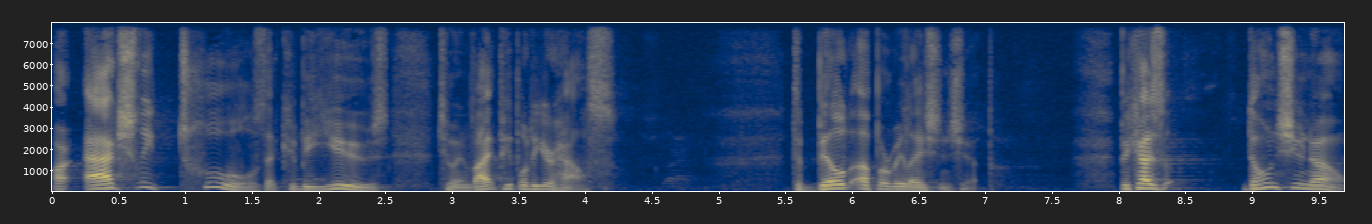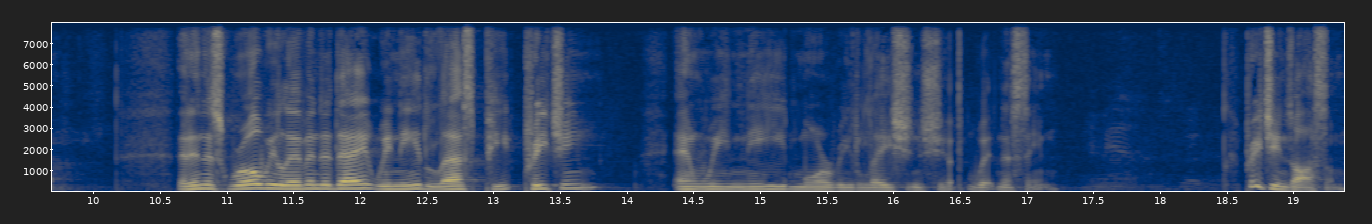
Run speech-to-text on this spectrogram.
are actually tools that could be used to invite people to your house, to build up a relationship. Because don't you know that in this world we live in today, we need less pe- preaching and we need more relationship witnessing. Preaching's awesome.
